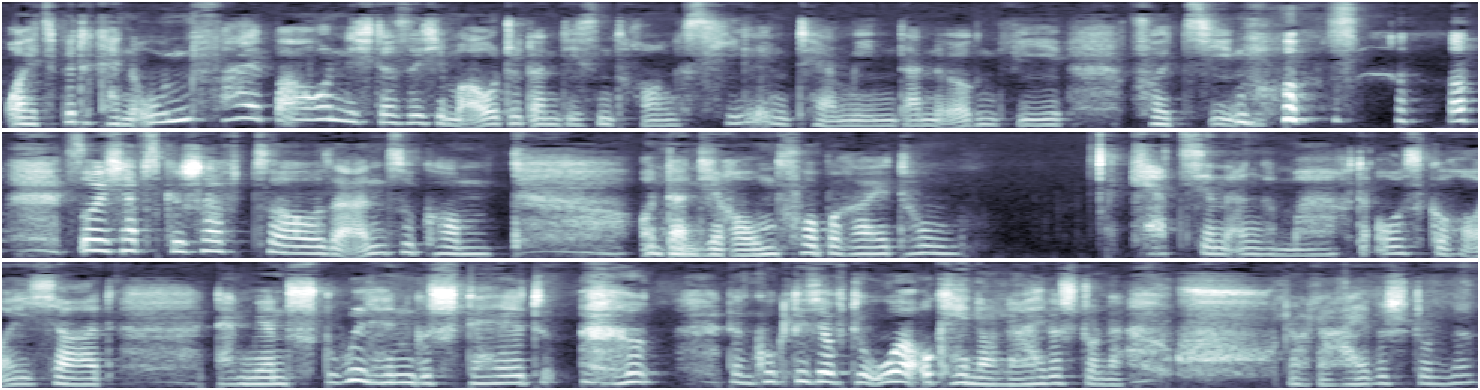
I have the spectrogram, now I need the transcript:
oh, jetzt bitte keinen Unfall bauen. Nicht, dass ich im Auto dann diesen Trance Healing Termin dann irgendwie vollziehen muss. so, ich habe es geschafft, zu Hause anzukommen. Und dann die Raumvorbereitung. Kerzchen angemacht, ausgeräuchert, dann mir einen Stuhl hingestellt. dann guckte ich auf die Uhr, okay, noch eine halbe Stunde. Puh, noch eine halbe Stunde.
